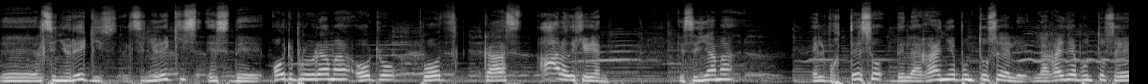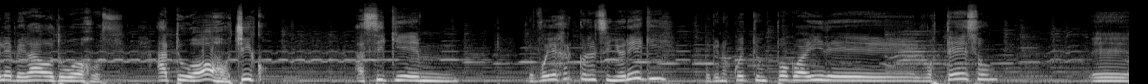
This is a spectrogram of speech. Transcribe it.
Eh, el señor X. El señor X es de otro programa, otro podcast. Ah, lo dije bien. Que se llama El Bostezo de Lagaña.cl. Lagaña.cl pegado a tus ojos. A tu ojo, chico. Así que mm, los voy a dejar con el señor X. Para que nos cuente un poco ahí del bostezo. Eh,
